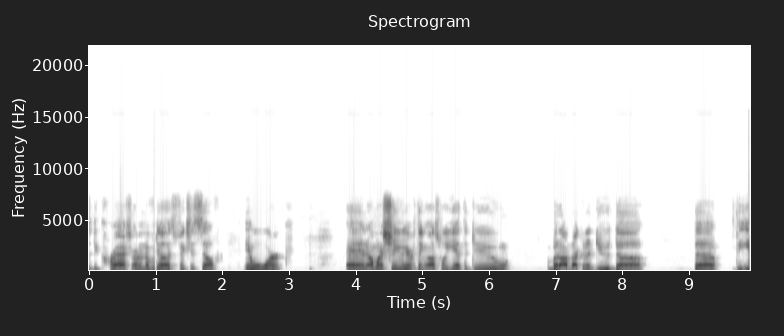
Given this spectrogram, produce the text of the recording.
it to crash. I don't know if it does fix itself. It will work. And I'm going to show you everything else what you have to do. But I'm not going to do the the the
